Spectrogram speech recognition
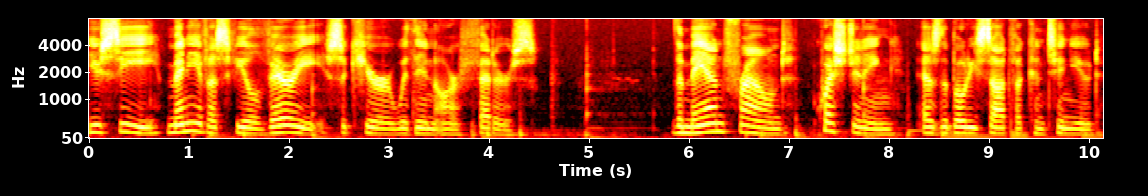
You see, many of us feel very secure within our fetters. The man frowned, questioning, as the Bodhisattva continued.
